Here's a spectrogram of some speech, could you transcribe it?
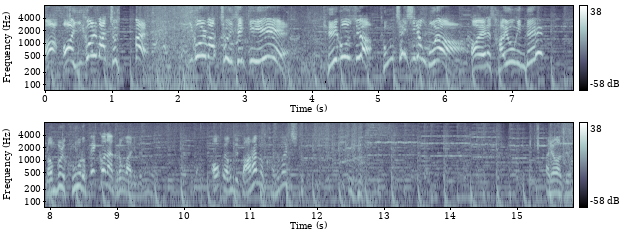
아, 어 이걸 맞춰 씨발! 이걸 맞춰 이 새끼! 개고수야! 동체 시령 뭐야? 아 얘네 사용인데? 럼블 궁으로 뺐거나 그런 거 아니면 어 야 근데 나라면 가능할지도 안녕하세요.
